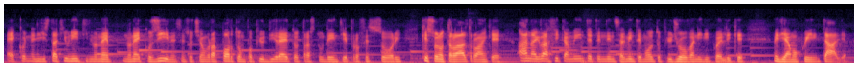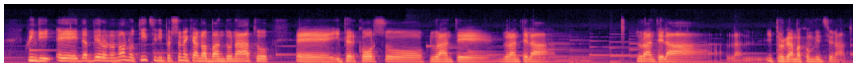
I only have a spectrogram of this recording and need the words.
Ecco, negli Stati Uniti non è, non è, così, nel senso c'è un rapporto un po' più diretto tra studenti e professori, che sono tra l'altro anche anagraficamente tendenzialmente molto più giovani di quelli che vediamo qui in Italia. Quindi eh, davvero non ho notizie di persone che hanno abbandonato eh, il percorso durante, durante, la, durante la, la, il programma convenzionato.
